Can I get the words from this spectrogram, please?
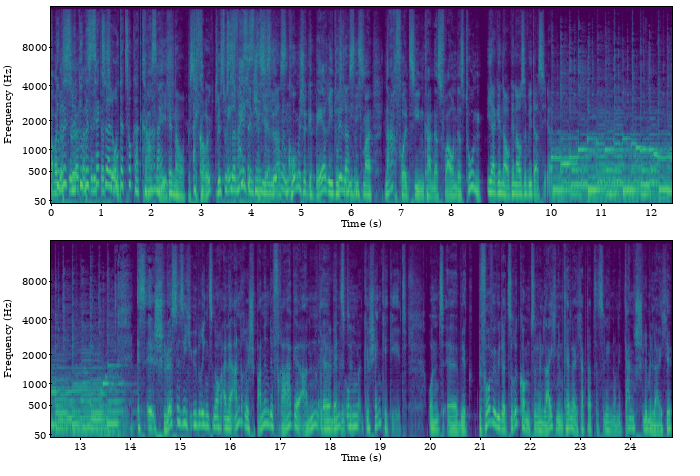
aber du das bist, gehört du bist sexuell dazu. unterzuckert, kann Gar das sein? Nicht. Genau. Bist du Ach, verrückt? Willst du Ich weiß es Slavierchen nicht. Das ist spielen irgendein lassen? komischer Gebärritus, den ich nicht mal nachvollziehen kann, dass Frauen das tun. Ja, genau, genauso wie das hier. Es äh, schlösse sich übrigens noch eine andere spannende Frage an, äh, wenn es um Geschenke geht. Und äh, wir, bevor wir wieder zurückkommen zu den Leichen im Keller, ich habe da tatsächlich noch eine ganz schlimme Leiche.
